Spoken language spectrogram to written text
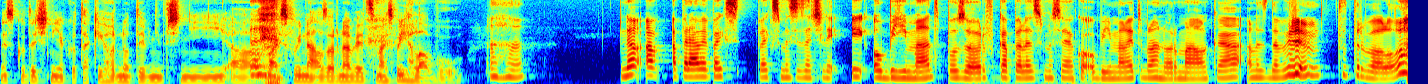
neskutečný jako taky hodnoty vnitřní a máš svůj názor na věc, máš svůj hlavu. Aha. No a, a právě pak, pak jsme se začali i objímat. Pozor, v kapele jsme se jako objímali, to byla normálka, ale s Davidem to trvalo. uh,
